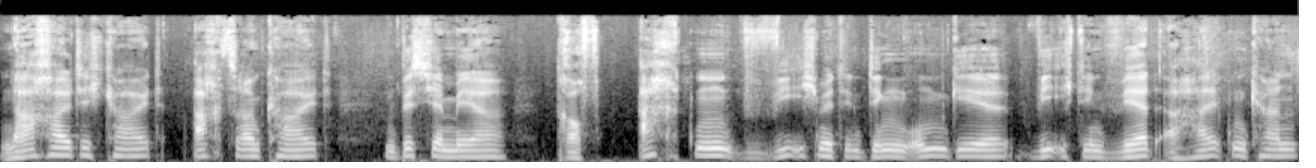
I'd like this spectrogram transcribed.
Nachhaltigkeit, Achtsamkeit, ein bisschen mehr drauf achten, wie ich mit den Dingen umgehe, wie ich den Wert erhalten kann.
